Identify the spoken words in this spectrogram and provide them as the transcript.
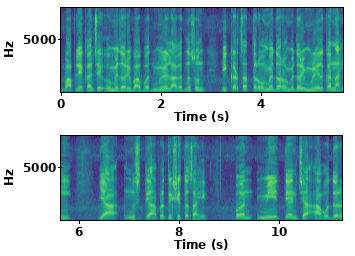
बापलेखांचे उमेदवारीबाबत मिळ लागत नसून इकडचा तर उमेदवार उमेदवारी मिळेल का नाही या नुसत्या प्रतीक्षितच आहे. पण मी त्यांच्या अगोदर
